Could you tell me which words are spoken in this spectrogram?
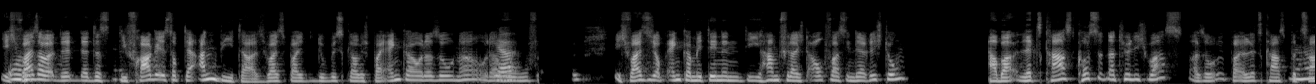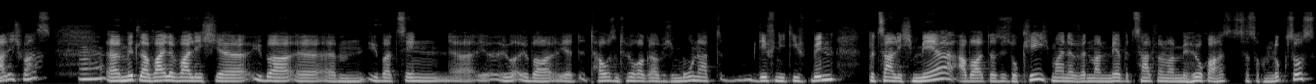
Ich und, weiß aber, das, die Frage ist, ob der Anbieter, also ich weiß, bei, du bist, glaube ich, bei Enker oder so, ne? Oder ja. wo, ich weiß nicht, ob Enker mit denen, die haben vielleicht auch was in der Richtung. Aber Let's Cast kostet natürlich was. Also bei Let's Cast mhm. bezahle mhm. ich was. Mhm. Äh, mittlerweile, weil ich äh, über, äh, ähm, über zehn, äh, über, über ja, 1000 Hörer, glaube ich, im Monat definitiv bin, bezahle ich mehr. Aber das ist okay. Ich meine, wenn man mehr bezahlt, wenn man mehr Hörer hat, ist das doch ein Luxus.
